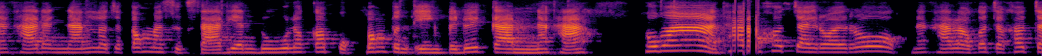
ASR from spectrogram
นะคะ ดังนั้นเราจะต้องมาศึกษาเรียนรู้แล้วก็ปกป้องตนเองไปด้วยกันนะคะ เพราะว่าถ้าเราเข้าใจรอยโรคนะคะ เราก็จะเข้าใจ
